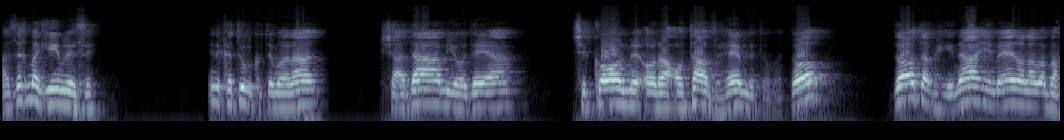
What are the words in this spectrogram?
אז איך מגיעים לזה? הנה כתוב בכותב מרן, כשאדם יודע שכל מאורעותיו הם לטובתו, זאת הבחינה אם אין עולם הבא.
